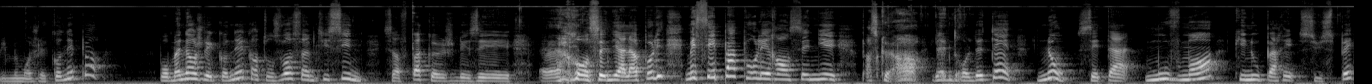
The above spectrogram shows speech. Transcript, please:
Oui, mais moi, je ne les connais pas. Bon, maintenant, je les connais, quand on se voit, c'est un petit signe. Ils savent pas que je les ai euh, renseignés à la police. Mais c'est pas pour les renseigner parce que, ah, il a une drôle de tête. Non, c'est un mouvement qui nous paraît suspect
